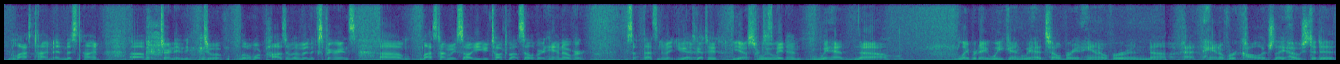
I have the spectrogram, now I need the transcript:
the last time and this time, um, turned into a little more positive of an experience. Um, last time we saw you, you talked about Celebrate Hanover. So that's an event you guys yes. got to yes, participate we, in. We had um, Labor Day weekend, we had Celebrate Hanover, and uh, at Hanover College, they hosted it,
